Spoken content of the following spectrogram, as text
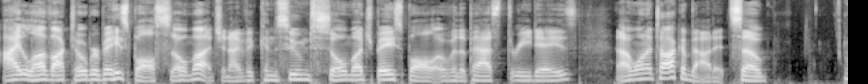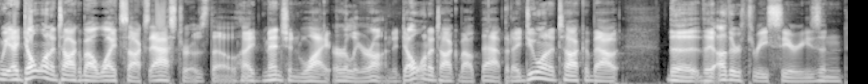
I love October baseball so much, and I've consumed so much baseball over the past three days. I want to talk about it. So, we I don't want to talk about White Sox Astros though. I mentioned why earlier on. I don't want to talk about that, but I do want to talk about the the other three series and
